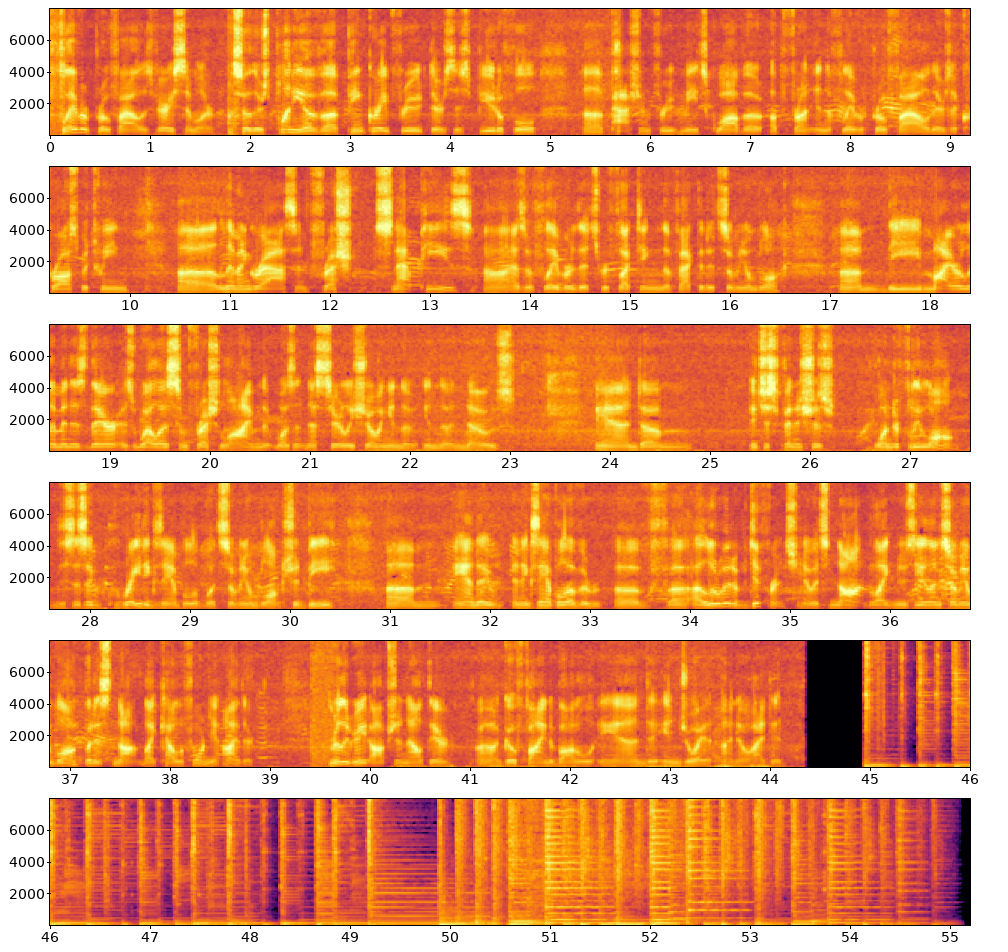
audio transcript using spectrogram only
Flavor profile is very similar. So there's plenty of uh, pink grapefruit. There's this beautiful uh, passion fruit meets guava up front in the flavor profile. There's a cross between uh, lemongrass and fresh snap peas uh, as a flavor that's reflecting the fact that it's Sauvignon Blanc. Um, the Meyer lemon is there as well as some fresh lime that wasn't necessarily showing in the in the nose. And um, it just finishes wonderfully long. This is a great example of what Sauvignon Blanc should be. Um, and a, an example of, a, of uh, a little bit of difference. You know, it's not like New Zealand Sauvignon Blanc, but it's not like California either. Really great option out there. Uh, go find a bottle and enjoy it. I know I did.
